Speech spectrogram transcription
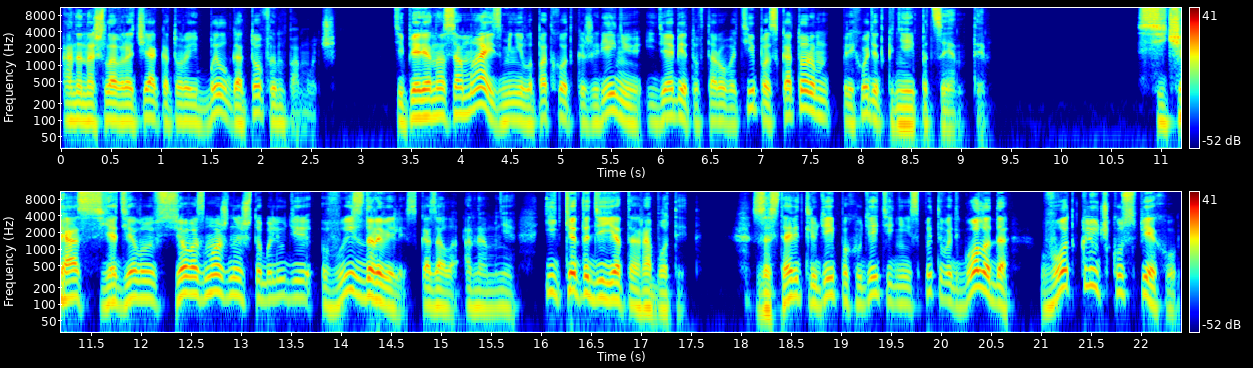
Она нашла врача, который был готов им помочь. Теперь она сама изменила подход к ожирению и диабету второго типа, с которым приходят к ней пациенты. «Сейчас я делаю все возможное, чтобы люди выздоровели», — сказала она мне, — «и кето-диета работает. Заставить людей похудеть и не испытывать голода Вот ключ к успеху,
